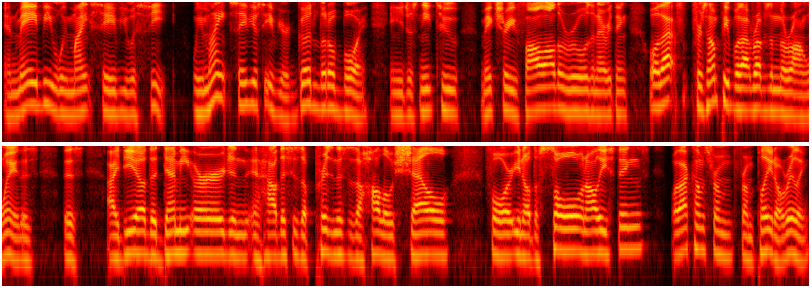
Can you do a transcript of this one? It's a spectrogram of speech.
And maybe we might save you a seat we might save you a seat if you're a good little boy and you just need to make sure you follow all the rules and everything. Well, that for some people that rubs them the wrong way. There's this idea of the demiurge and, and how this is a prison, this is a hollow shell for you know the soul and all these things. Well, that comes from from Plato, really.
